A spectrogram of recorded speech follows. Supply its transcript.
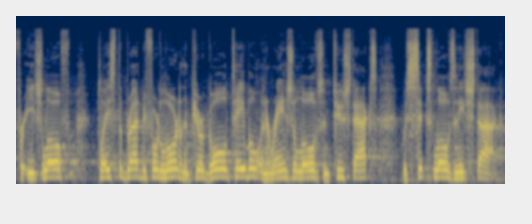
for each loaf, Place the bread before the Lord on the pure gold table and arrange the loaves in two stacks with six loaves in each stack.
